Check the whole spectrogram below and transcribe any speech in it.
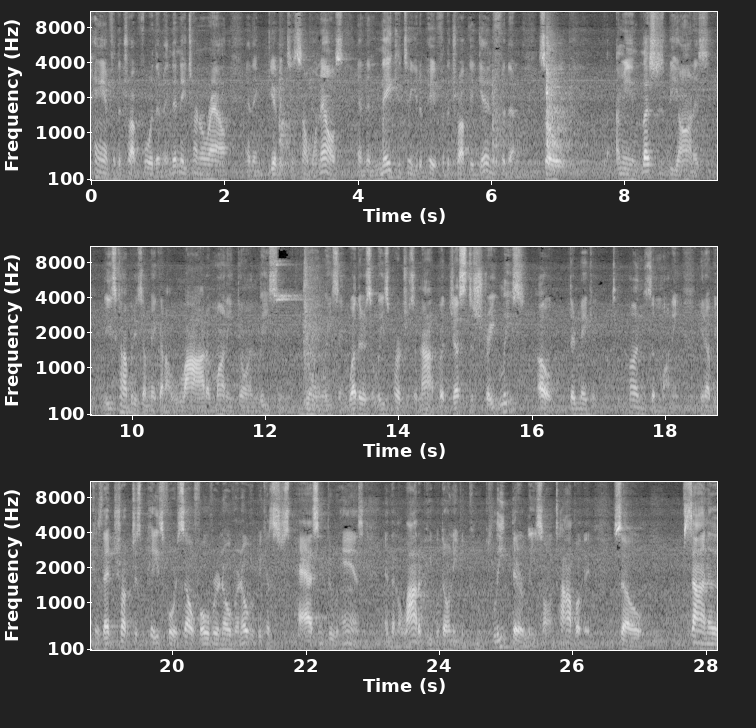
paying for the truck for them, and then they turn around and then give it to someone else, and then they continue to pay for the truck again for them. So, I mean, let's just be honest these companies are making a lot of money doing leasing, doing leasing, whether it's a lease purchase or not. But just the straight lease, oh, they're making tons of money, you know, because that truck just pays for itself over and over and over because it's just passing through hands. And then a lot of people don't even complete their lease on top of it. So sign a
